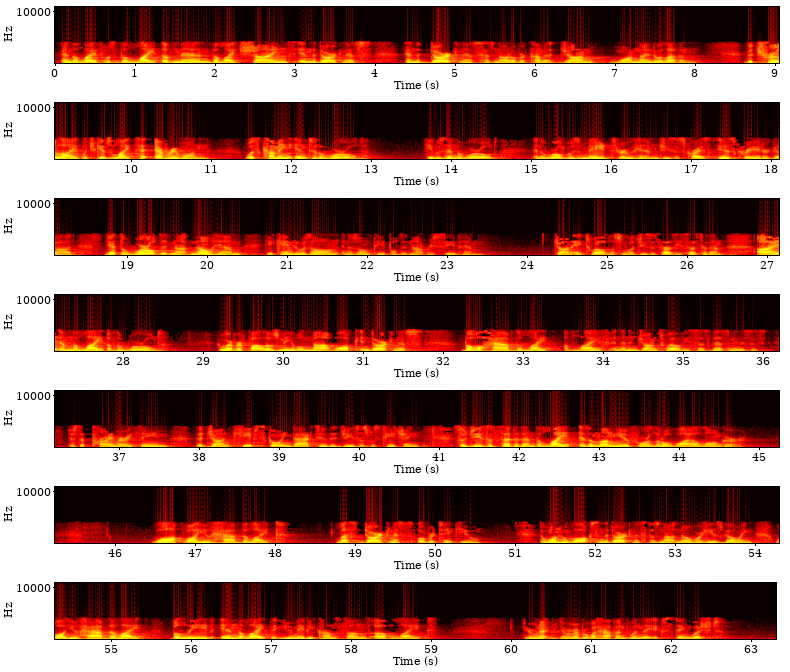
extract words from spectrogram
and the life was the light of men. The light shines in the darkness and the darkness has not overcome it. John 1 9 to 11. The true light, which gives light to everyone, was coming into the world. He was in the world, and the world was made through him. Jesus Christ is Creator God, yet the world did not know him. He came to his own, and his own people did not receive him. John 8:12 listen to what Jesus says. He says to them, "I am the light of the world. Whoever follows me will not walk in darkness, but will have the light of life. And then in John 12, he says this. I mean, this is just a primary theme that John keeps going back to that Jesus was teaching. So Jesus said to them, The light is among you for a little while longer. Walk while you have the light, lest darkness overtake you. The one who walks in the darkness does not know where he is going. While you have the light, believe in the light that you may become sons of light. Do you remember, do you remember what happened when they extinguished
